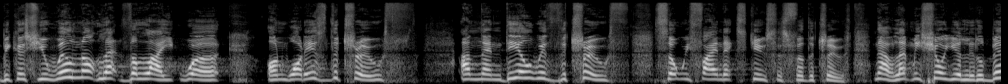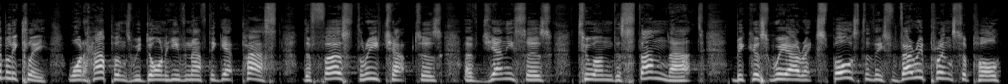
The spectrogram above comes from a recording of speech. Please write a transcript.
Because you will not let the light work on what is the truth and then deal with the truth so we find excuses for the truth. Now, let me show you a little biblically what happens. We don't even have to get past the first three chapters of Genesis to understand that because we are exposed to this very principle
